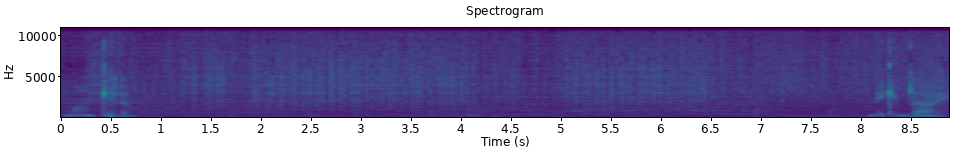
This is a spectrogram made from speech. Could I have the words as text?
Come on, kill him. Make him die.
